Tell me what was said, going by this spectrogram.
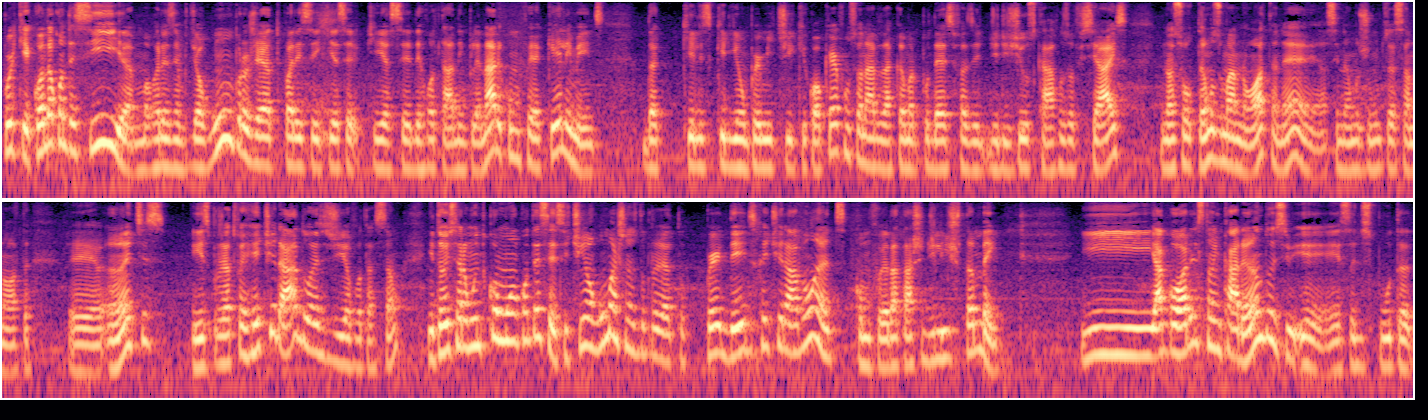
Porque quando acontecia, por exemplo, de algum projeto parecer que ia ser, que ia ser derrotado em plenário, como foi aquele, Mendes, da, que eles queriam permitir que qualquer funcionário da Câmara pudesse fazer dirigir os carros oficiais. Nós soltamos uma nota, né, assinamos juntos essa nota é, antes, e esse projeto foi retirado antes de à votação. Então isso era muito comum acontecer. Se tinha alguma chance do projeto perder, eles retiravam antes, como foi a da taxa de lixo também. E agora eles estão encarando esse, essa disputa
